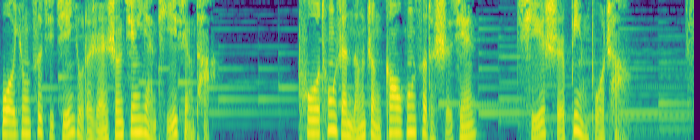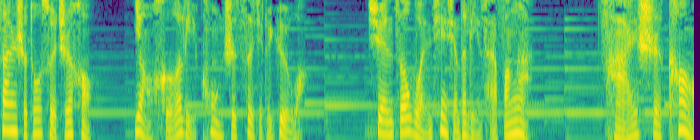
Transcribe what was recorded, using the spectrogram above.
我用自己仅有的人生经验提醒他：普通人能挣高工资的时间其实并不长，三十多岁之后。要合理控制自己的欲望，选择稳健型的理财方案，才是靠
